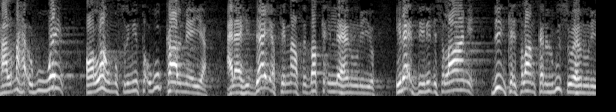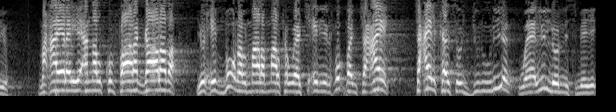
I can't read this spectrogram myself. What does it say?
kaalmaha ugu weyn oo lahu muslimiinta ugu kaalmeeya calaa hidaayati الnaasi dadka in la hanuuniyo ilaa diin اlislaami diinka islaamkana lagu soo hanuuniyo maxaa yeelay lianna alkufaara gaalada yuxibuuna almaala maalka waa jecel yihiin xuban jacayl jacaylkaasoo junuuniyan waali loo nisbeeyey.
